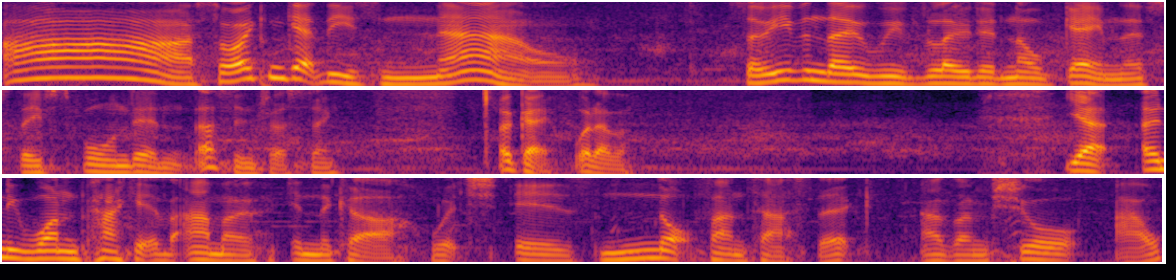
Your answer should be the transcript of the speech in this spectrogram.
Ah, so I can get these now. So even though we've loaded an old game, they've, they've spawned in. That's interesting. Okay, whatever. Yeah, only one packet of ammo in the car, which is not fantastic, as I'm sure, ow,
